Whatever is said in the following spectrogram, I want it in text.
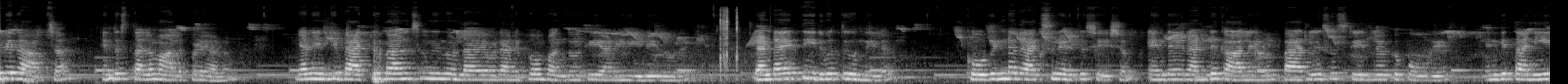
പേര് ആർച്ച. എന്റെ സ്ഥലം ആലപ്പുഴയാണ്. ഞാൻ എനിക്ക് ബാക്ക് ടു ബാലൻസിൽ നിന്നുണ്ടായ ഒരു അനുഭവം പങ്കുവെക്കുകയാണ് ഈ വീഡിയോയിലൂടെ. രണ്ടായിരത്തി ഇരുപത്തി ഒന്നിൽ കോവിഡിന്റെ വാക്സിൻ എടുത്ത ശേഷം എന്റെ രണ്ട് കാലുകളും പാരലൈസിസ് സ്റ്റേജിലേക്ക് പോവുകയും എനിക്ക് തനിയെ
